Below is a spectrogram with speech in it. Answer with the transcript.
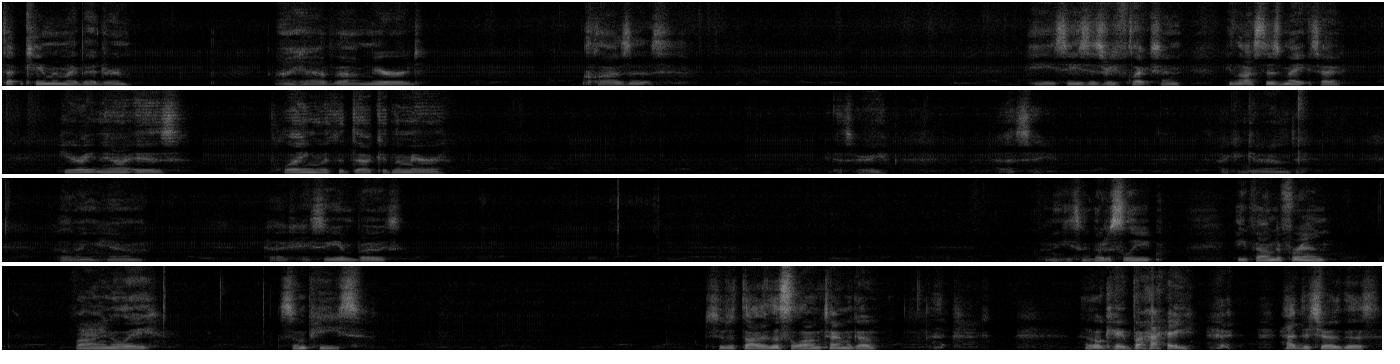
Duck came in my bedroom. I have a mirrored closet. He sees his reflection. He lost his mate, so he right now is playing with the duck in the mirror. It's very, let's see, if I can get around to filming him. Okay, see them both. He's gonna go to sleep. He found a friend. Finally. Some peace. Should have thought of this a long time ago. okay, bye. Had to show this.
